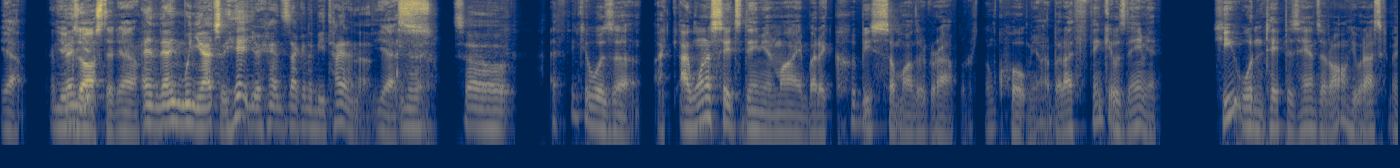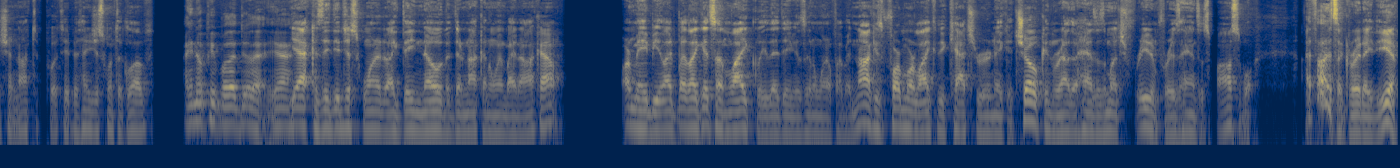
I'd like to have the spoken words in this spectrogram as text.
Yeah. And You're then you- exhausted. yeah. and then when you actually hit, your hand's not going to be tight enough. you Yes. know? So I think it was a. I, I want to say it's Demian Maia, but it could be some other grappler. Don't quote me on it, but I think it was Damien. He wouldn't tape his hands at all. He would ask commission not to put tape his hands. He just went to gloves. I know people that do that. Yeah. Yeah, because they did just wanted like they know that they're not going to win by knockout, or maybe like, but like it's unlikely that Demian's going to win a fight by knockout. He's far more likely to catch a rear naked choke and rather has as much freedom for his hands as possible. I thought it's a great idea,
